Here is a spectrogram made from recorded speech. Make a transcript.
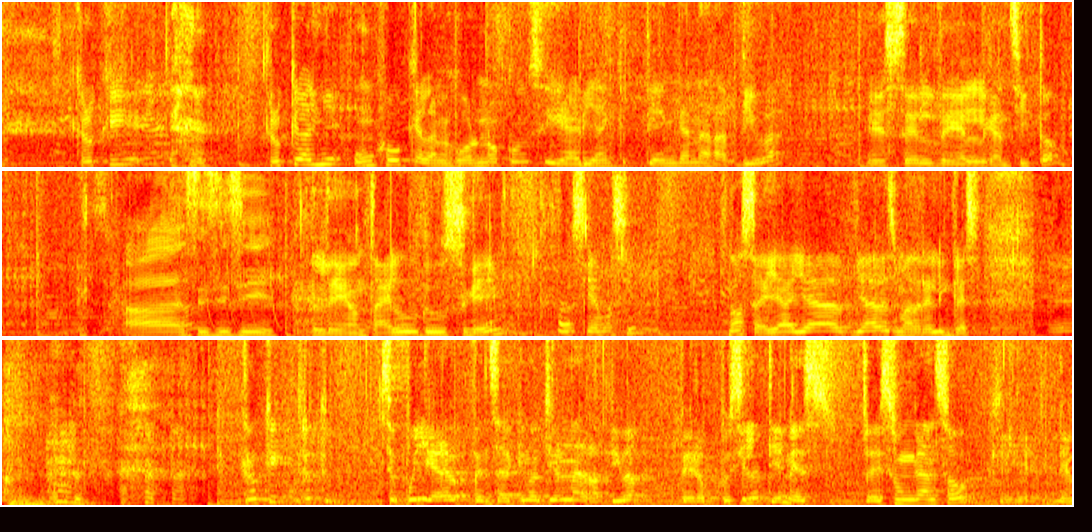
creo que Creo que alguien, un juego que a lo mejor no considerarían que tenga narrativa es el del Gansito. Ah, sí, sí, sí. El de Untitled Goose Game. ¿Cómo se llama así? No sé, ya, ya, ya desmadré el inglés. creo, que, creo que se puede llegar a pensar que no tiene narrativa, pero pues sí la tiene. Es, un ganso que le,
